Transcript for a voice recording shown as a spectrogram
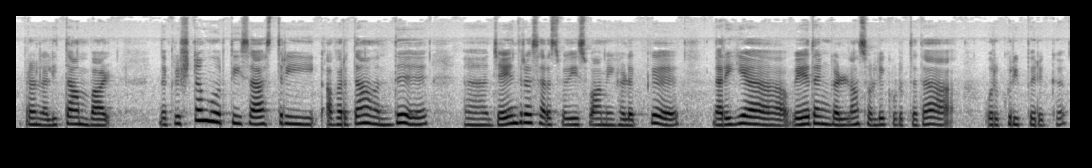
அப்புறம் லலிதாம்பாள். இந்த கிருஷ்ணமூர்த்தி சாஸ்திரி அவர் தான் வந்து ஜெயந்திர ஜெயேந்திர சரஸ்வதி சுவாமிகளுக்கு நிறைய வேதங்கள்லாம் சொல்லி கொடுத்ததா ஒரு குறிப்பு இருக்குது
